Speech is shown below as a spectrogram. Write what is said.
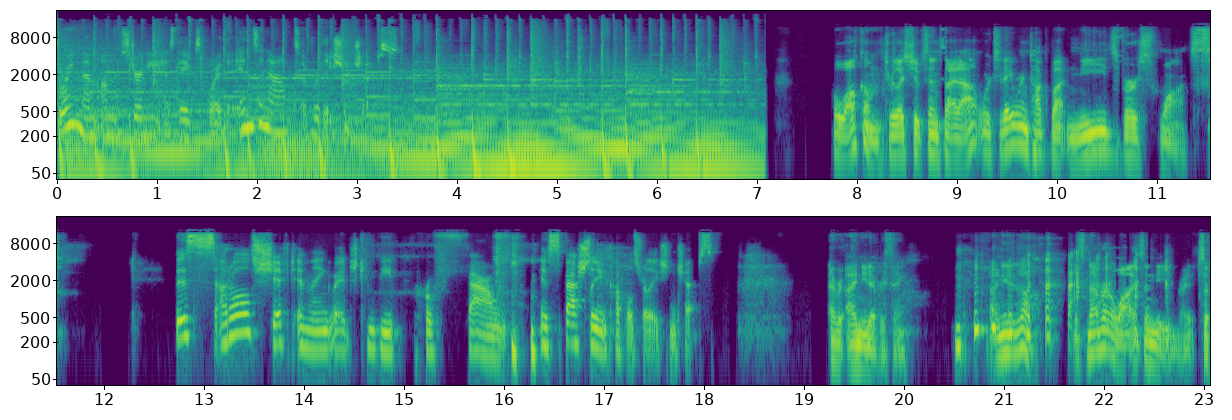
Join them on this journey as they explore the ins and outs of relationships. Well, welcome to Relationships Inside Out, where today we're going to talk about needs versus wants. This subtle shift in language can be profound, especially in couples relationships. Every, I need everything. I need it all. It's never a want, it's a need, right? So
